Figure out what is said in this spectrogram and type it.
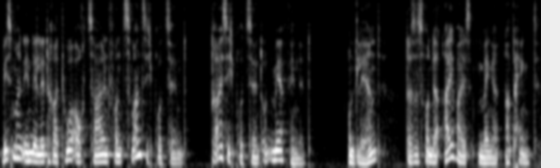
Bis man in der Literatur auch Zahlen von 20 Prozent, 30 Prozent und mehr findet. Und lernt, dass es von der Eiweißmenge abhängt,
